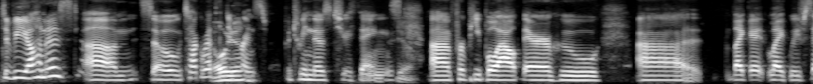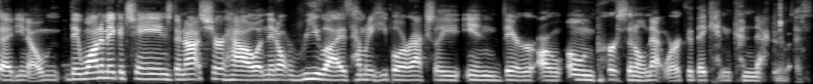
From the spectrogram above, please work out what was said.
to be honest. Um, so, talk about the oh, difference yeah. between those two things yeah. uh, for people out there who, uh, like it, like we've said, you know, they want to make a change, they're not sure how, and they don't realize how many people are actually in their own personal network that they can connect yeah. with.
